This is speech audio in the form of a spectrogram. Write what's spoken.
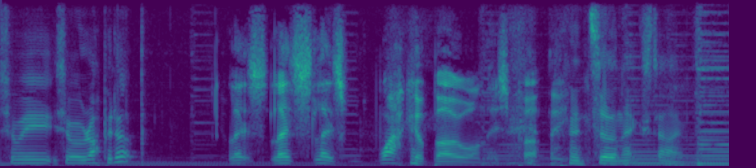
shall we, shall we wrap it up? Let's let's let's whack a bow on this puppy. Until next time.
